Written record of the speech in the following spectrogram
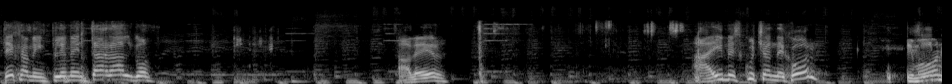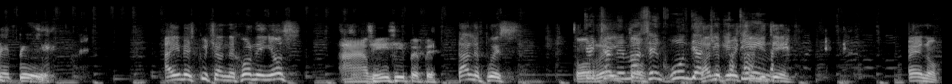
déjame implementar algo. A ver. ¿Ahí me escuchan mejor? Simón. Sí, Pepe. ¿Ahí me escuchan mejor, niños? Ah, Sí, sí, Pepe. Dale, pues. Correcto. Échale más enjundia, Dale, pues, chiquitín. Bueno,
